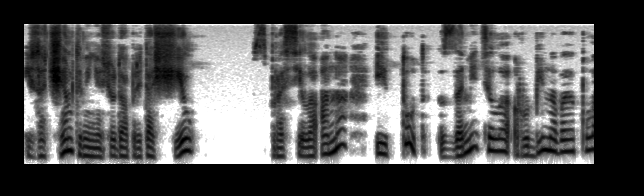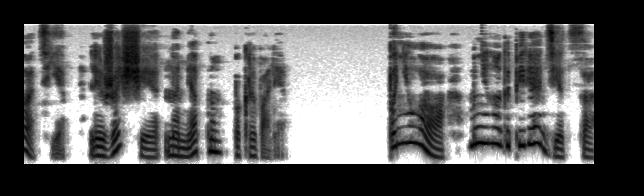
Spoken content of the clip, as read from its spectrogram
И зачем ты меня сюда притащил? — спросила она, и тут заметила рубиновое платье, лежащее на мятном покрывале. — Поняла, мне надо переодеться,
